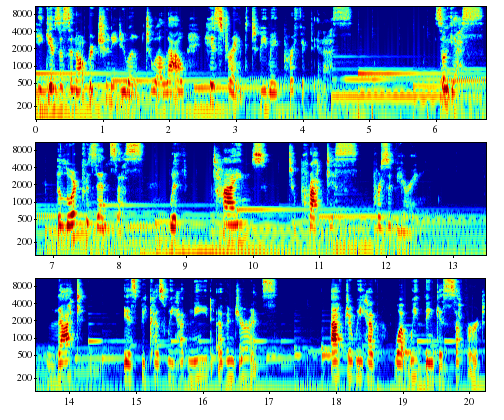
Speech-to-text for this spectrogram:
He gives us an opportunity to, to allow His strength to be made perfect in us. So, yes, the Lord presents us with times to practice persevering. That is because we have need of endurance after we have what we think is suffered,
